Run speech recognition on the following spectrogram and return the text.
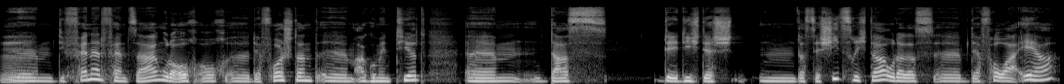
ähm, die Fener-Fans sagen, oder auch, auch äh, der Vorstand ähm, argumentiert, ähm, dass der, die, der, dass der Schiedsrichter oder dass äh, der VAR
